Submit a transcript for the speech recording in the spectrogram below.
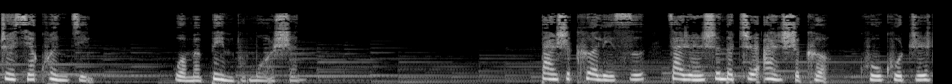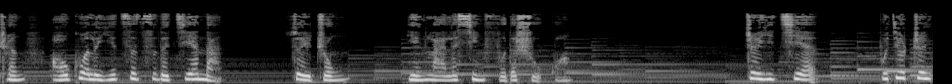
这些困境，我们并不陌生。但是克里斯在人生的至暗时刻苦苦支撑，熬过了一次次的艰难，最终迎来了幸福的曙光。这一切，不就正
